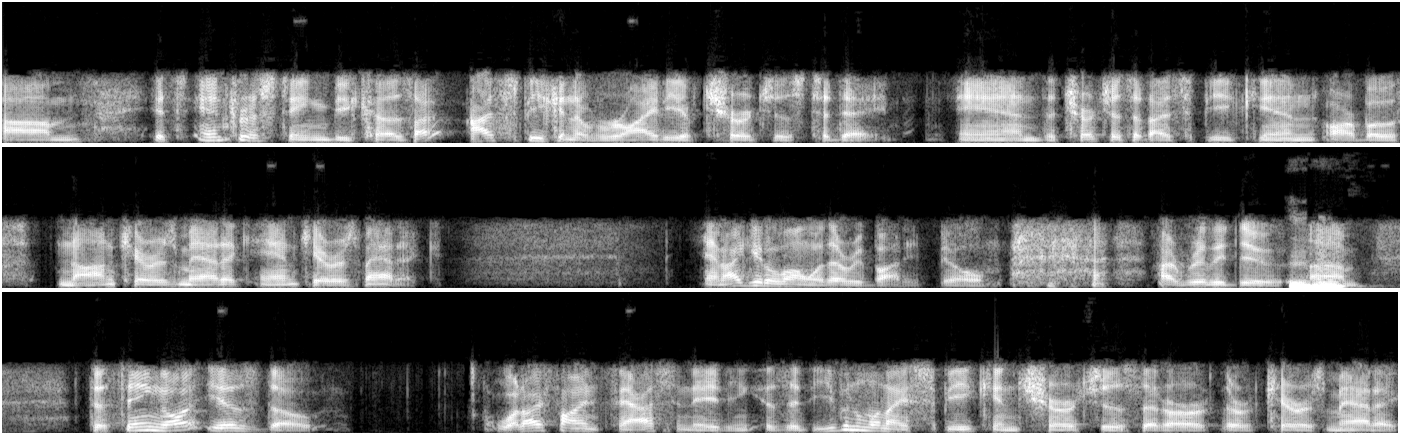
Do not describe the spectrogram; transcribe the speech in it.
Um, it's interesting because I, I speak in a variety of churches today, and the churches that I speak in are both non-charismatic and charismatic. And I get along with everybody, Bill. I really do. Mm-hmm. Um, the thing is, though, what I find fascinating is that even when I speak in churches that are that are charismatic,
